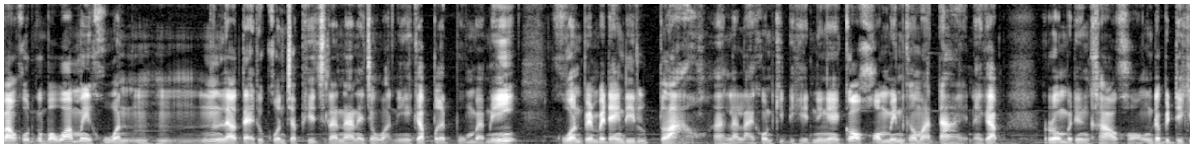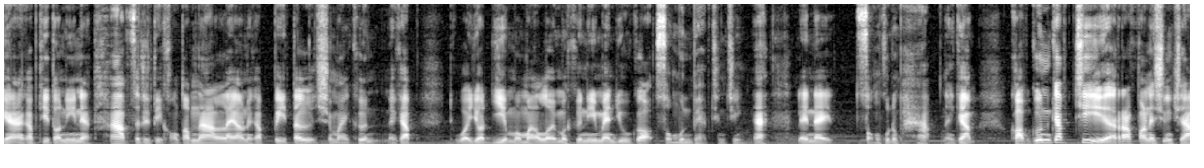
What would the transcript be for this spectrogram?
บางคนก็บอกว่าไม่ควรแล้วแต่ทุกคนจะพิจารณาในจังหวะนี้ครับเปิดปุ่มแบบนี้ ควรเป็นใบแดงดีหรือเปล่าหลายๆ คนคิดเห็นยังไงก็คอมเมนต์เข้ามาได้นะครับรวมไปถึงข่าวของดับบิลดีกาครับที่ตอนนี้เนี่ยทาบสถิติของตำนานแล้วนะครับปีเตอร์ชไมเคิลนะครับถือว่ายอดเยี่ยมมากๆเลยเมื่อคืนนี้แมนยูก็สมบูรณ์แบบจริงๆนะเล่นใน สมคุณภาพนะครับ ขอบคุณครับที่รับฟังในช่วงเช้า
